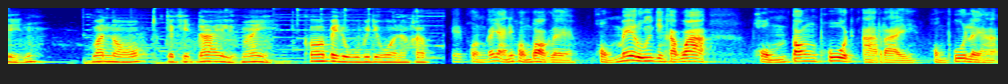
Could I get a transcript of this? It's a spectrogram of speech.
สิน ว่าน้องจะคิดได้หรือไม่ ก็ไปดูวิดีโอนะครับ เหตุผลก็อย่างที่ผมบอกเลย ผมไม่รู้จริงๆครับว่า ผมต้องพูดอะไร ผมพูดเลยฮะ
